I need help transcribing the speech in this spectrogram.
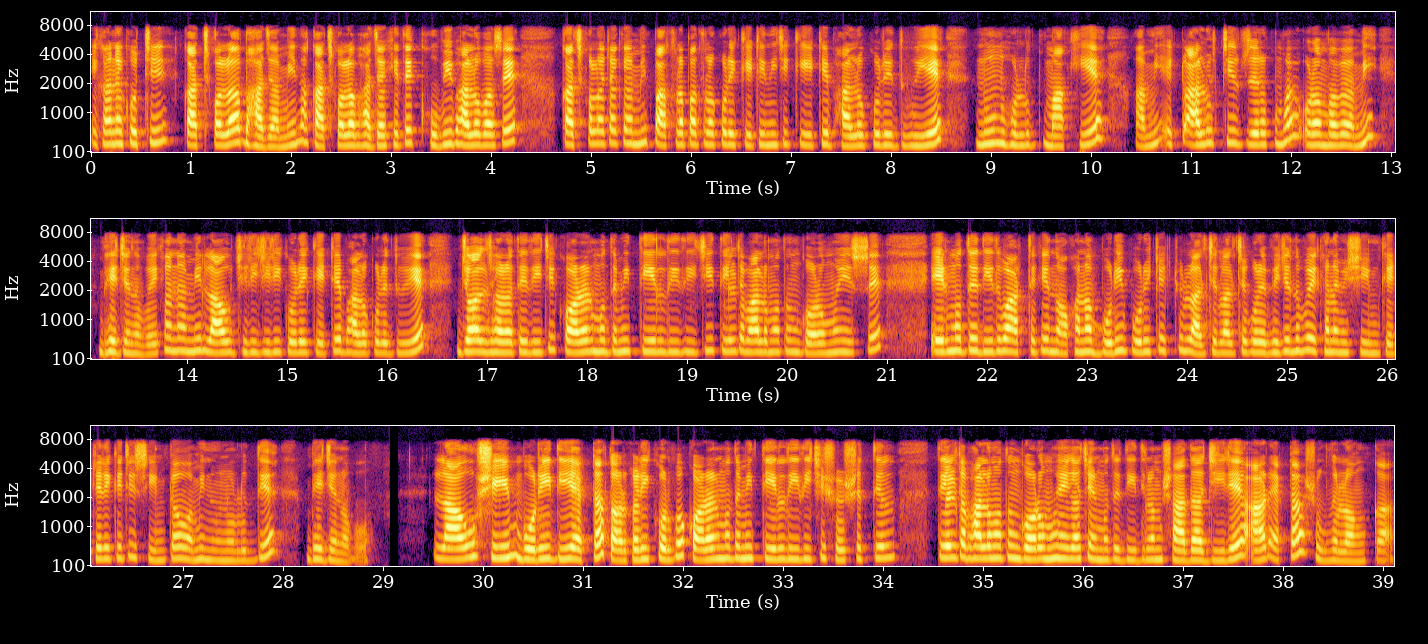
এখানে করছি কাঁচকলা ভাজা। আমি না কাঁচকলা ভাজা খেতে খুবই ভালোবাসে। কাঁচকলাটাকে আমি পাতলা পাতলা করে কেটে নিয়েছি, কেটে ভালো করে ধুয়ে, নুন, হলুদ মাখিয়ে আমি একটু আলুর চিপস যেরকম হয় ওরমভাবে আমি ভেজে নেব। এখানে আমি লাউ ঝিরিঝিরি করে কেটে ভালো করে ধুয়ে জল ঝরাতে দিয়েছি। কড়ার মধ্যে আমি তেল দিয়ে দিয়েছি। তেলটা ভালো মতন গরম হয়ে এসছে। এর মধ্যে দিয়ে দেবো আট থেকে নখানা বড়ি। বড়িটা একটু লালচে লালচে করে ভেজে নেব। এখানে আমি শিম কেটে রেখেছি। শিমটাও আমি নুন, হলুদ দিয়ে ভেজে নেব। লাউ, শিম, বড়ি দিয়ে একটা তরকারি করব। কড়ার মধ্যে আমি তেল দিয়ে দিয়েছি সর্ষের তেল। তেলটা ভালো মতন গরম হয়ে গেছে, এর মধ্যে দিয়ে দিলাম সাদা জিরে আর একটা শুকনো লঙ্কা।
